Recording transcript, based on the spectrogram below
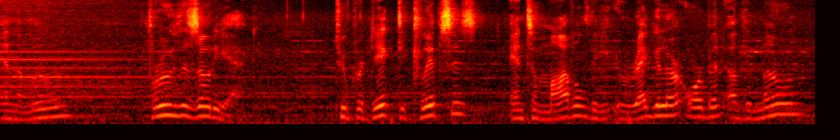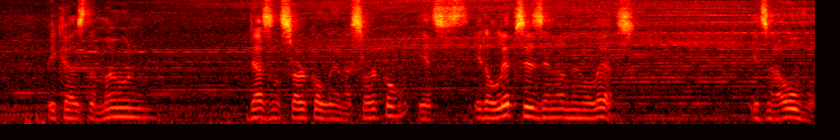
and the moon through the zodiac, to predict eclipses, and to model the irregular orbit of the moon because the moon doesn't circle in a circle, it's it ellipses in an ellipse. It's an oval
